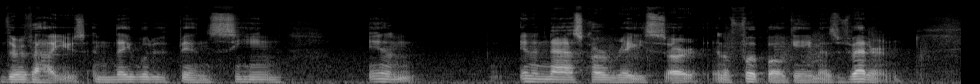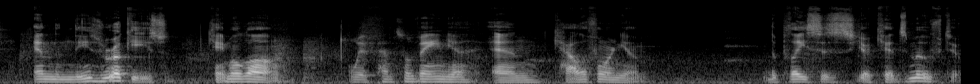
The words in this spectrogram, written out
their values, and they would have been seen in in a NASCAR race or in a football game as veteran. And then these rookies came along with Pennsylvania and California, the places your kids move to.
